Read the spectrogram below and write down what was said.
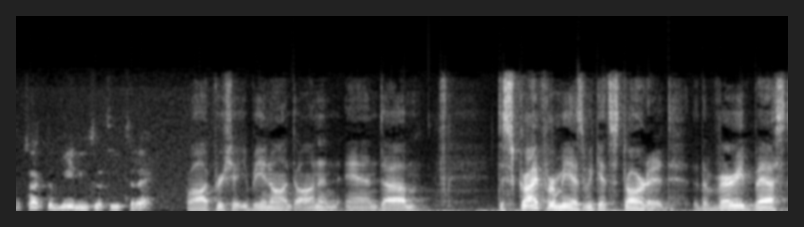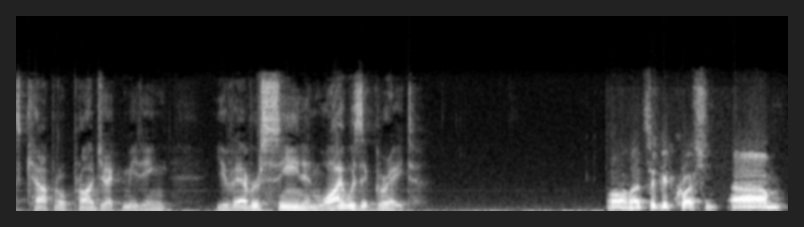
effective meetings with you today. Well, I appreciate you being on, Don, and and um, describe for me as we get started the very best capital project meeting you've ever seen, and why was it great? Oh, that's a good question. Um,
